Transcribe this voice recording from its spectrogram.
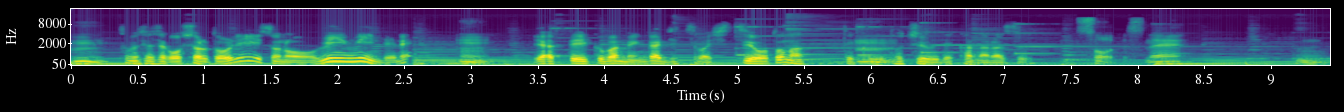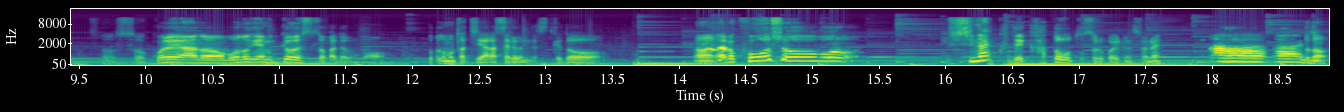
うん。つむ先生がおっしゃる通り、その、ウィンウィンでね、うん。やっていく場面が実は必要となってくうんる途中で必ず。そうですね。うん。そうそう。これ、あの、ボードゲーム教室とかでも子供たちやらせるんですけど、あやっぱ交渉をしなくて勝とうとする子いるんですよね。ああそ、の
